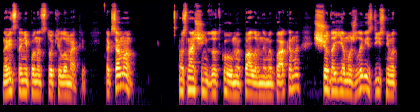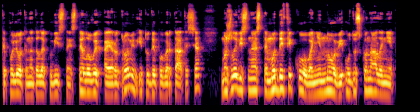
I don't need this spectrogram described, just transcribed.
на відстані понад 100 кілометрів. Так само оснащені додатковими паливними баками, що дає можливість здійснювати польоти на далеку відстань з тилових аеродромів і туди повертатися, можливість нести модифіковані нові удосконалені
